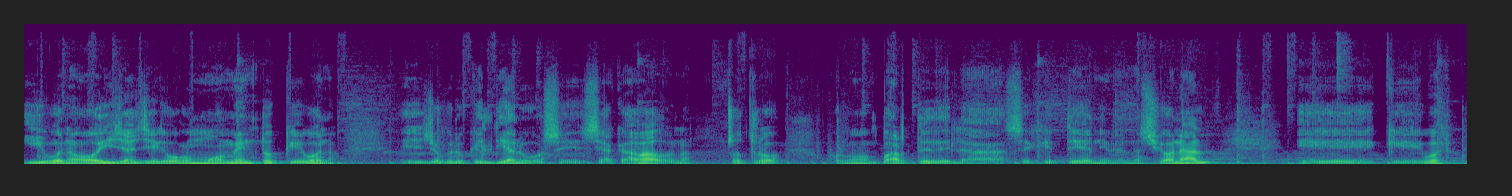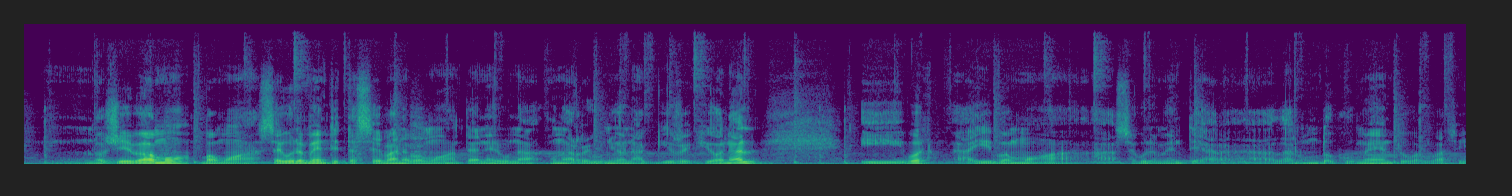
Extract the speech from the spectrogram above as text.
y bueno, hoy ya llegó un momento que, bueno, eh, yo creo que el diálogo se, ha acabado, ¿no? Nosotros formamos parte de la CGT a nivel nacional, eh, que bueno, nos llevamos, vamos a, seguramente esta semana vamos a tener una, reunión aquí regional y bueno, ahí vamos a, seguramente a dar un documento o algo así.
